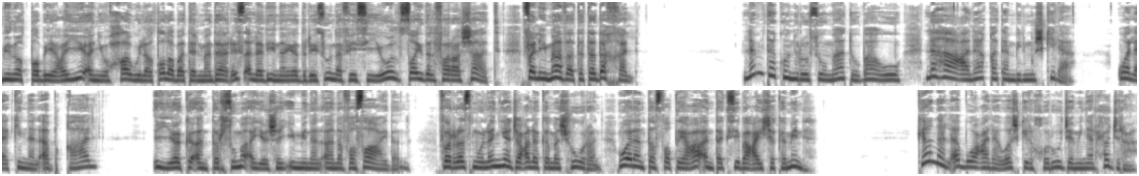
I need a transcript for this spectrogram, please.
من الطبيعي أن يحاول طلبة المدارس الذين يدرسون في سيول صيد الفراشات فلماذا تتدخل؟ لم تكن رسومات باو لها علاقة بالمشكلة ولكن الأب قال إياك أن ترسم أي شيء من الآن فصاعدا. فالرسم لن يجعلك مشهورا ولن تستطيع أن تكسب عيشك منه كان الأب على وشك الخروج من الحجرة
